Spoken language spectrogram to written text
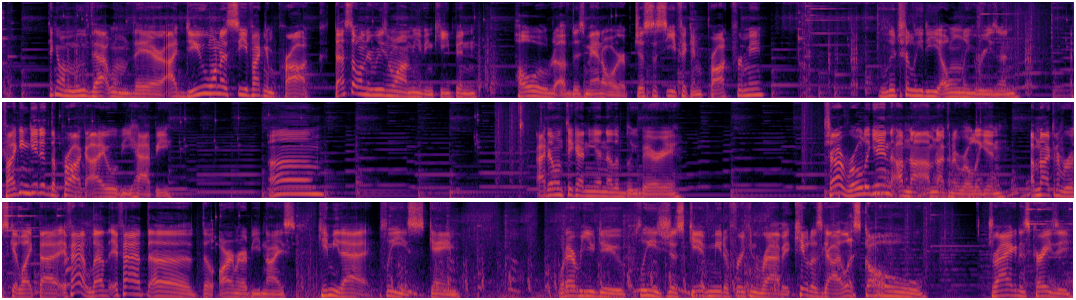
I think I'm gonna move that one there. I do want to see if I can proc. That's the only reason why I'm even keeping hold of this mana orb. Just to see if it can proc for me. Literally the only reason. If I can get it the proc, I will be happy. Um, I don't think I need another blueberry. Should I roll again? I'm not. I'm not gonna roll again. I'm not gonna risk it like that. If I had leather, if I had uh, the armor, it'd be nice. Give me that, please, game. Whatever you do, please just give me the freaking rabbit. Kill this guy. Let's go. Dragon is crazy.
